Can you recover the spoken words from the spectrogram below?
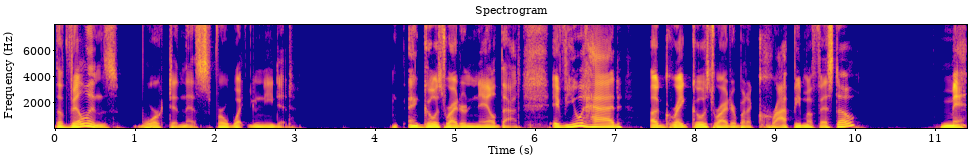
The villains worked in this for what you needed. And Ghost Rider nailed that. If you had a great Ghost Rider but a crappy Mephisto, meh.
